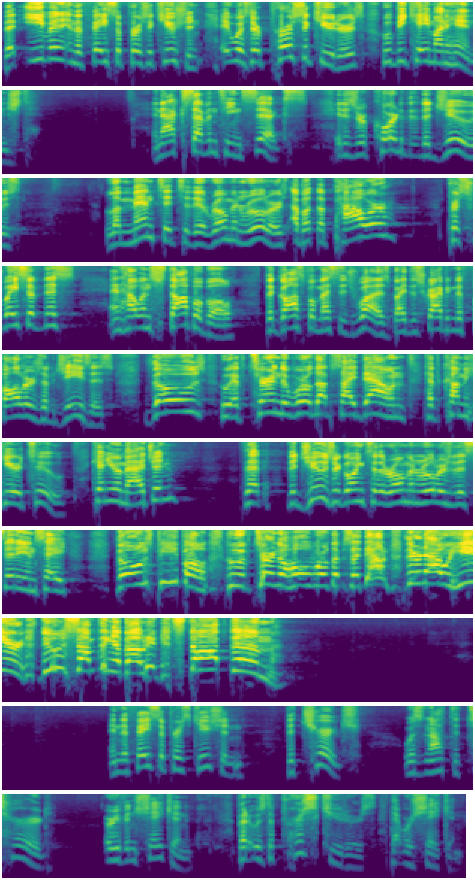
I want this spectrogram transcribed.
that even in the face of persecution, it was their persecutors who became unhinged. In Acts 17:6, it is recorded that the Jews lamented to the Roman rulers about the power, persuasiveness, and how unstoppable the gospel message was by describing the followers of Jesus. Those who have turned the world upside down have come here too. Can you imagine? That the Jews are going to the Roman rulers of the city and say, Those people who have turned the whole world upside down, they're now here. Do something about it. Stop them. In the face of persecution, the church was not deterred or even shaken, but it was the persecutors that were shaken.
